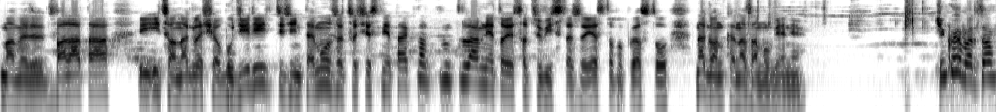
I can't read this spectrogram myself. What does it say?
mamy dwa lata. I, I co, nagle się obudzili tydzień temu, że coś jest nie tak? No, dla mnie to jest oczywiste, że jest to po prostu nagonka na zamówienie. Dziękuję bardzo.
